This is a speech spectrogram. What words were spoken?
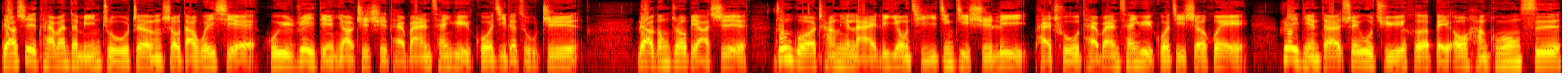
表示台湾的民主正受到威胁，呼吁瑞典要支持台湾参与国际的组织。廖东周表示，中国常年来利用其经济实力排除台湾参与国际社会。瑞典的税务局和北欧航空公司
